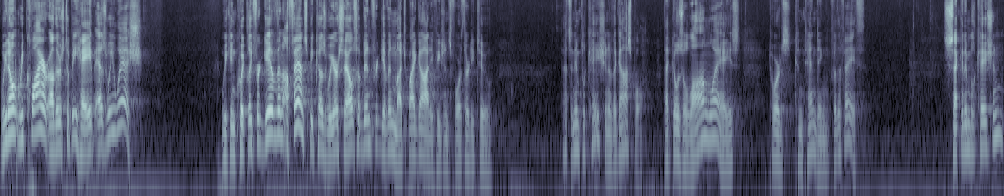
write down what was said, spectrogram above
We don't require others to behave as we wish. We can quickly forgive an offense because we ourselves have been forgiven much by God, Ephesians 4:32. That's an implication of the gospel. That goes a long ways towards contending for the faith. Second implication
